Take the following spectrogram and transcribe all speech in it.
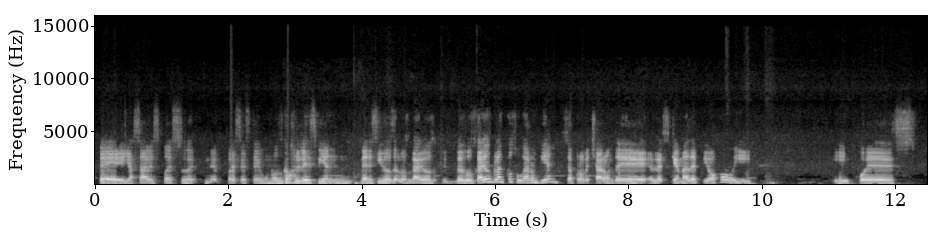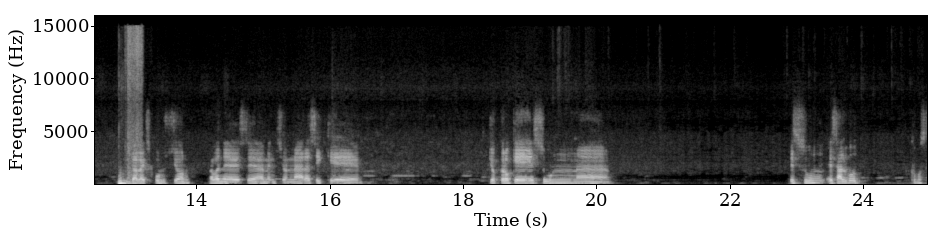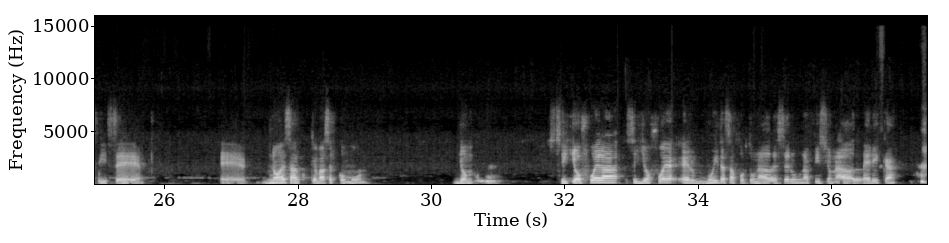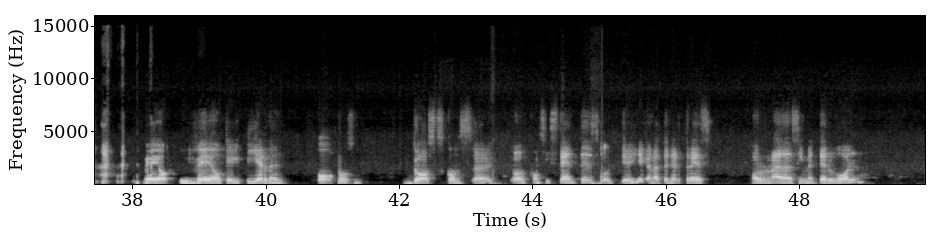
eh, ya sabes, pues, eh, pues este, unos goles bien merecidos de los gallos. De los gallos blancos jugaron bien, se aprovecharon del esquema de piojo y, y pues de la expulsión, acaban de este, mencionar, así que yo creo que es una es un, es algo, ¿cómo se dice? Eh, no es algo que va a ser común. Yo, si yo fuera, si yo fue el muy desafortunado de ser un aficionado de América, veo y veo que pierden otros dos eh, consistentes o que llegan a tener tres jornadas y meter gol,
